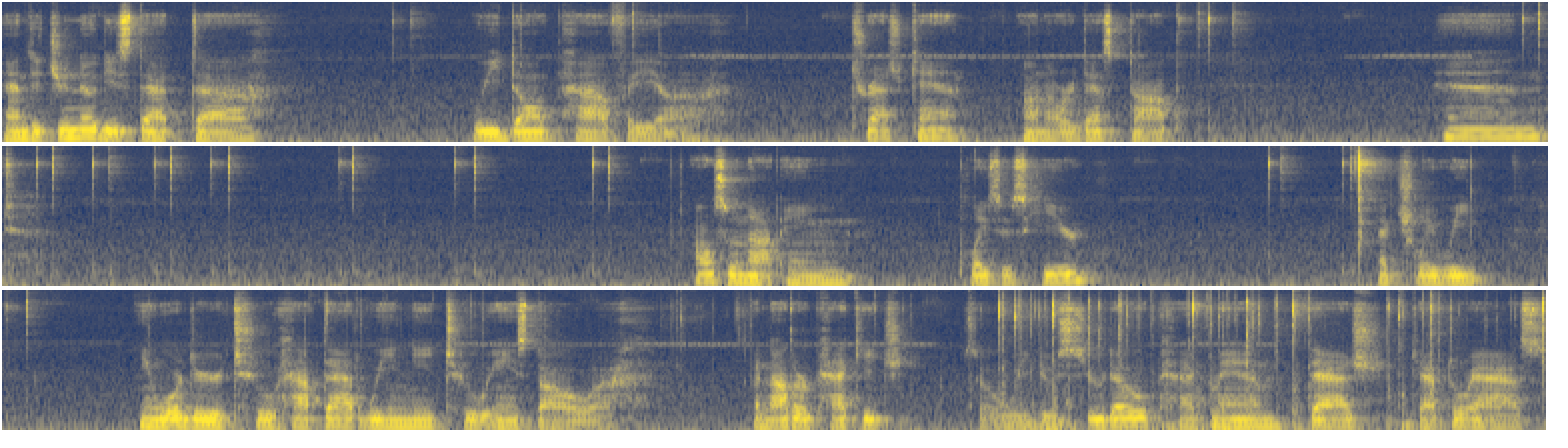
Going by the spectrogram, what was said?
And did you notice that uh, we don't have a uh, trash can on our desktop? And also not in places here. Actually we in order to have that we need to install uh, another package. So we do sudo pacman dash capital S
